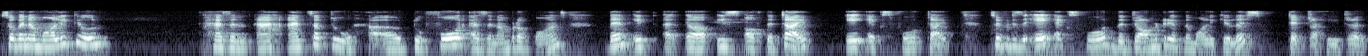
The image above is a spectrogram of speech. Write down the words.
So when a molecule has an adds up to uh, to 4 as the number of bonds, then it uh, uh, is of the type AX4 type. So if it is AX4, the geometry of the molecule is tetrahedral.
